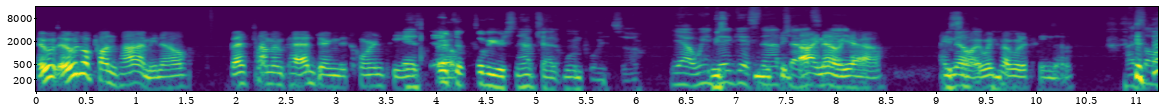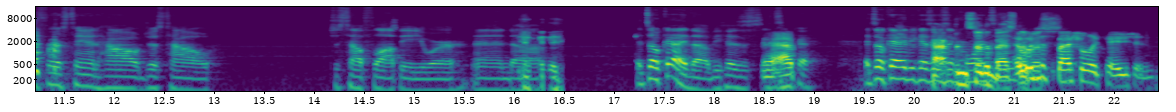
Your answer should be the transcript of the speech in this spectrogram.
it was it was a fun time, you know. Best time I've had during this quarantine. Yeah, so- took over your Snapchat at one point, so Yeah, we, We- did get Snapchat. I know, yeah. I know. I wish I would have seen those. I saw firsthand how just how just how floppy you were, and uh, it's okay though because it's Yeah. okay. It's okay because it was in to the quarantine. best It of was a us. special occasion.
